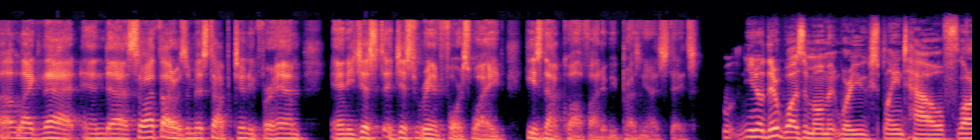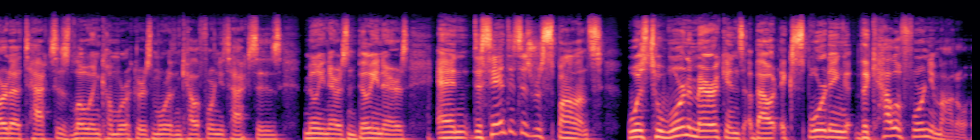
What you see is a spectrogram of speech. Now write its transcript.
uh, like that. And uh, so I thought it was a missed opportunity for him, and he just it just reinforced why he, he's not qualified to be president of the United States. Well, you know, there was a moment where you explained how Florida taxes low income workers more than California taxes millionaires and billionaires. And DeSantis' response was to warn Americans about exporting the California model.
